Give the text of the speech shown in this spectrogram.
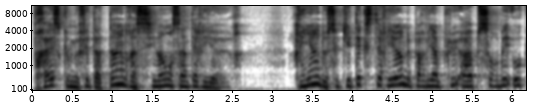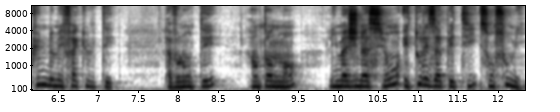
presque me fait atteindre un silence intérieur. Rien de ce qui est extérieur ne parvient plus à absorber aucune de mes facultés. La volonté, l'entendement, l'imagination et tous les appétits sont soumis.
